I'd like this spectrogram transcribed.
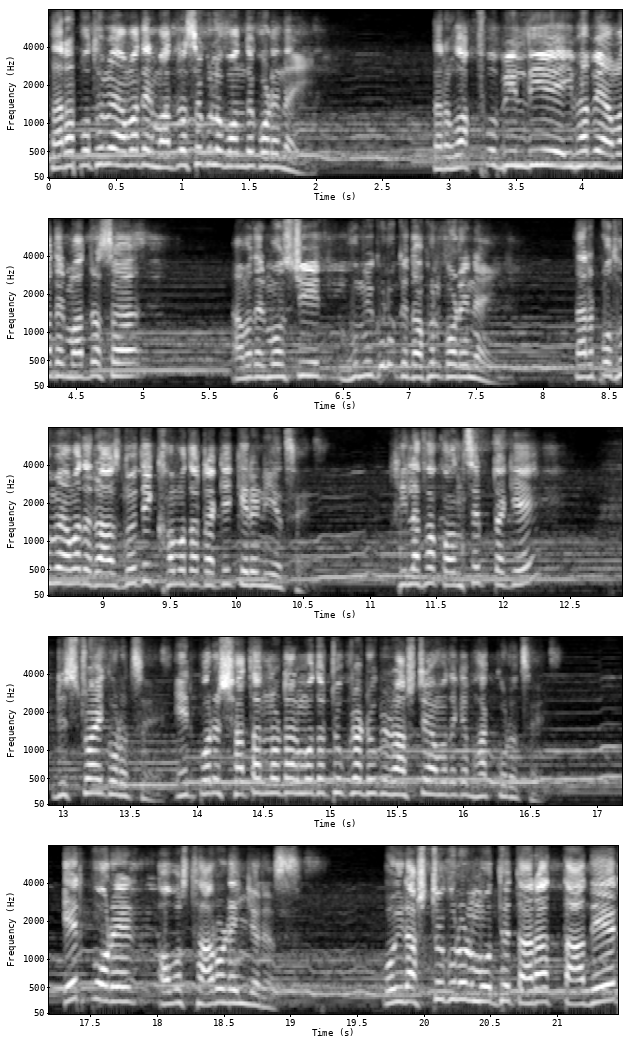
তারা প্রথমে আমাদের মাদ্রাসাগুলো বন্ধ করে নাই। তারা ওয়াকফ বিল দিয়ে এইভাবে আমাদের মাদ্রাসা, আমাদের মসজিদ, ভূমিগুলোকে দখল করে নেয়। তারা প্রথমে আমাদের রাজনৈতিক ক্ষমতাটাকে কেড়ে নিয়েছে। খিলাফা কনসেপ্টটাকে ডিস্ট্রয় করেছে। এরপরে সাতান্নটার মতো টুকরা টুকরা রাষ্ট্রে আমাদেরকে ভাগ করেছে। এরপরের অবস্থা আরও ডেঞ্জারাস ওই রাষ্ট্রগুলোর মধ্যে তারা তাদের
